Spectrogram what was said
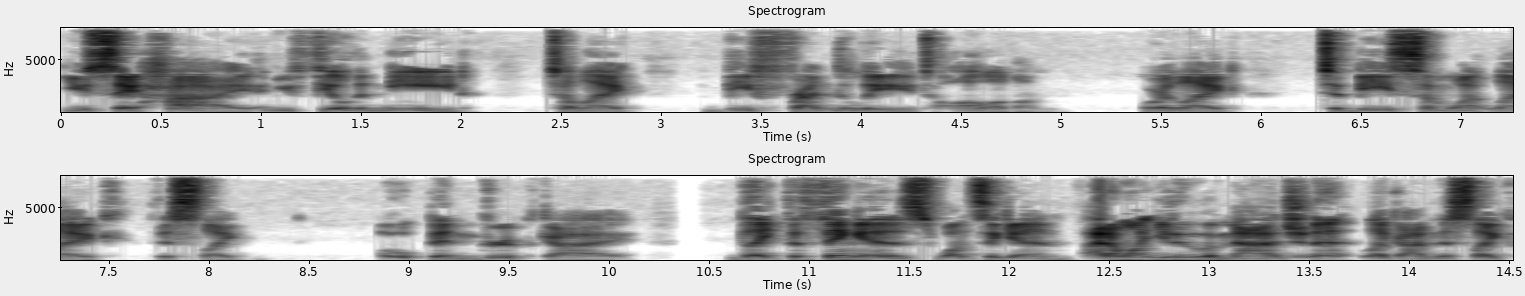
you say hi and you feel the need to like be friendly to all of them or like to be somewhat like this like open group guy. Like the thing is once again i don't want you to imagine it like i'm this like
